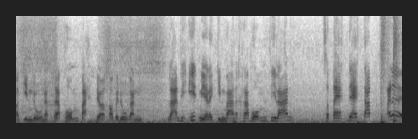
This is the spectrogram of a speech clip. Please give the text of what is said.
มากินดูนะครับผมไปเดี๋ยวเข้าไปดูกันร้านพี่อีทมีอะไรกินบ้างนะครับผมที่ร้านสแต็กแดกตับไปเลย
